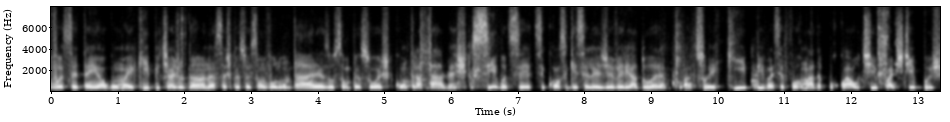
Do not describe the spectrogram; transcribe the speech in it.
Você tem alguma equipe te ajudando? Essas pessoas são voluntárias ou são pessoas contratadas? Se você se conseguir se eleger vereadora, a sua equipe vai ser formada por qual tipo, quais tipos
